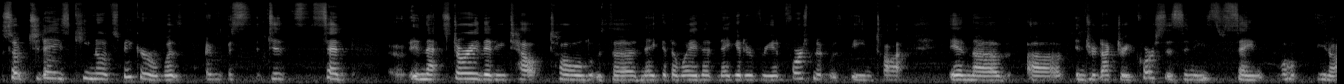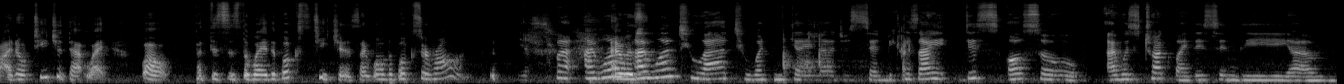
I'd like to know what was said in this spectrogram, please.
So today's keynote speaker was did, said in that story that he tell, told with the neg- the way that negative reinforcement was being taught in the uh, introductory courses, and he's saying, well, you know, I don't teach it that way. Well, but this is the way the books teach it. It's like, well, the books are wrong. Yes. But I want I was- I want to add to what Michaela just said because I this also I was struck by this in the um,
